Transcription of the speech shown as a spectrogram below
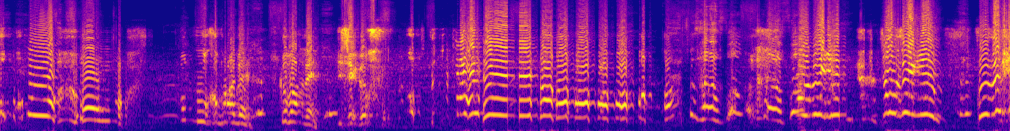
오 오 오 그만해 그만해 이제 그? 선생님 선생님 선생님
